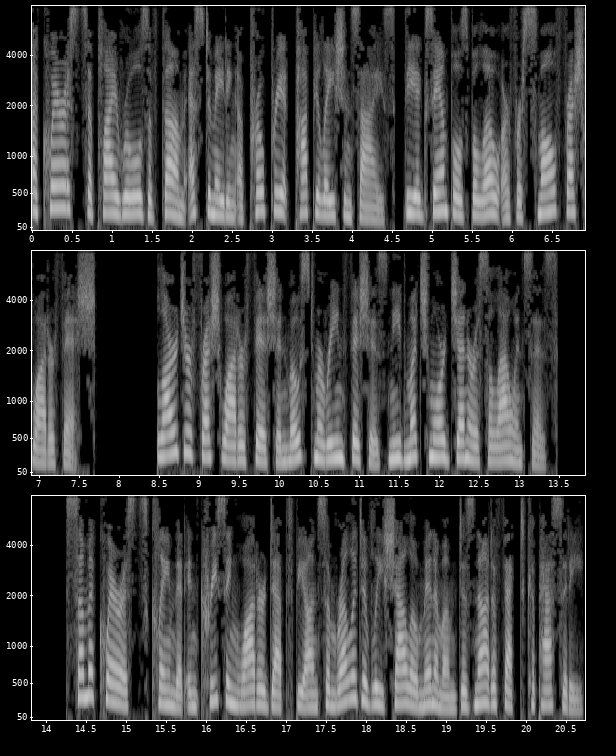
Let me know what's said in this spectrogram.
Aquarists apply rules of thumb estimating appropriate population size. The examples below are for small freshwater fish. Larger freshwater fish and most marine fishes need much more generous allowances. Some aquarists claim that increasing water depth beyond some relatively shallow minimum does not affect capacity.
